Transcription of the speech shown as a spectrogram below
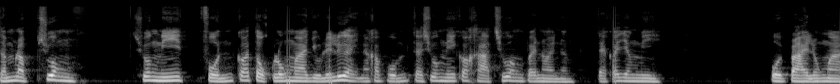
สำหรับช่วง ช่วงนี้ฝนก็ตกลงมาอยู่เรื่อยๆนะครับ ผมแต่ช่วงนี้ก็ขาดช่วงไปหน่อยหนึ่งแต่ก็ยังมีโปรยปลายลงมา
